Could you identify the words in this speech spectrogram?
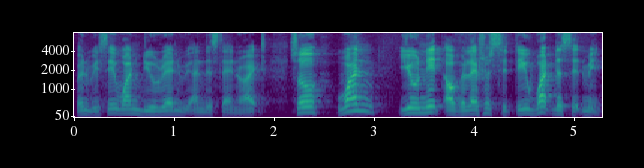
When we say one durian, we understand, right? So, one unit of electricity, what does it mean?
